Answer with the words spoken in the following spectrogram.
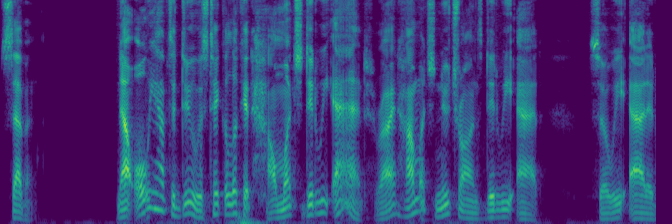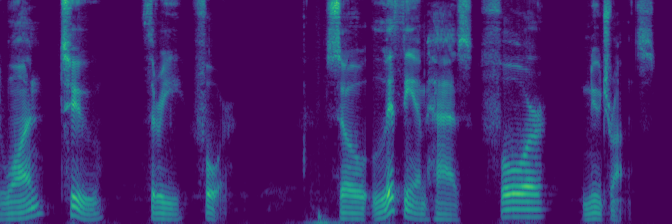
7. Now all we have to do is take a look at how much did we add, right? How much neutrons did we add? So we added 1, 2, 3, 4. So lithium has 4 neutrons.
